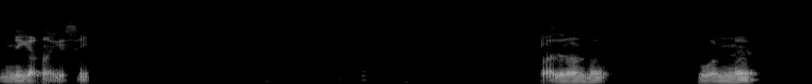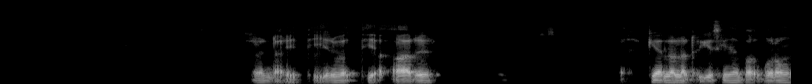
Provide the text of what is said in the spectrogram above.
இன்றைக்கான கெஸிங் பதினொன்று ஒன்று ரெண்டாயிரத்தி இருபத்தி ஆறு கேரளா லாட்டரி கேசிங் தான் பார்க்க போகிறோம்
